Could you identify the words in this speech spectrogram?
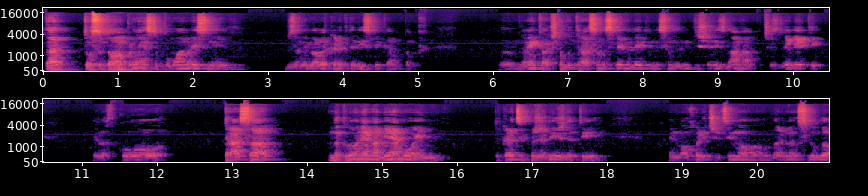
ta, to svetovno prvenstvo, po mojem, res ni za njegove karakteristike, ampak um, ne vem, kakšno bo trasa naslednje leto. Mislim, da niti še ni znana, čez dve leti je lahko trasa naklonjena njemu, in takrat si pa želiš, da ti en mohorič, recimo, vrne uslugo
